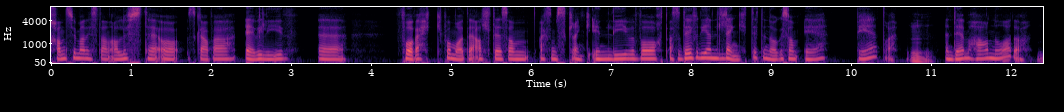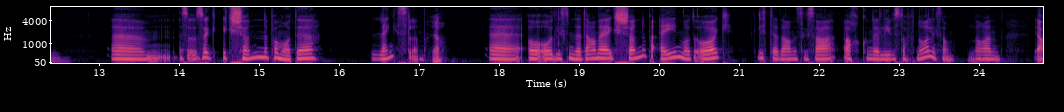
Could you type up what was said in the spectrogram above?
transhumanistene har lyst til å skape evig liv, eh, få vekk på en måte alt det som, som skrenker inn livet vårt, altså det er fordi en lengter etter noe som er bedre mm, enn det vi har nå, da. mm. Um, så så jeg, jeg skjønner på en måte lengselen. Ja. Uh, og, og liksom det der, Jeg skjønner på en måte òg litt det der jeg sa Åh, kunne livet stoppe nå, liksom? Mm. Når en ja,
